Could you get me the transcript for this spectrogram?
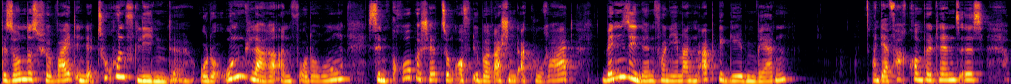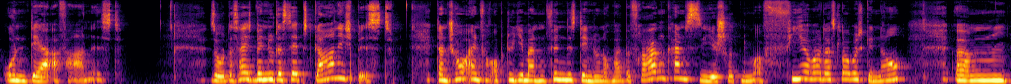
besonders für weit in der Zukunft liegende oder unklare Anforderungen sind grobe Schätzungen oft überraschend akkurat, wenn sie denn von jemandem abgegeben werden, der Fachkompetenz ist und der erfahren ist. So, das heißt, wenn du das selbst gar nicht bist, dann schau einfach, ob du jemanden findest, den du nochmal befragen kannst. Siehe Schritt Nummer vier war das, glaube ich, genau. Ähm,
